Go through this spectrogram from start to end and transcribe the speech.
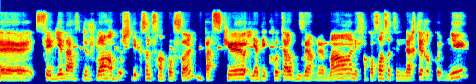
euh, c'est bien de vouloir embaucher des personnes francophones parce que il y a des quotas au gouvernement. Les francophones sont une minorité reconnue,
